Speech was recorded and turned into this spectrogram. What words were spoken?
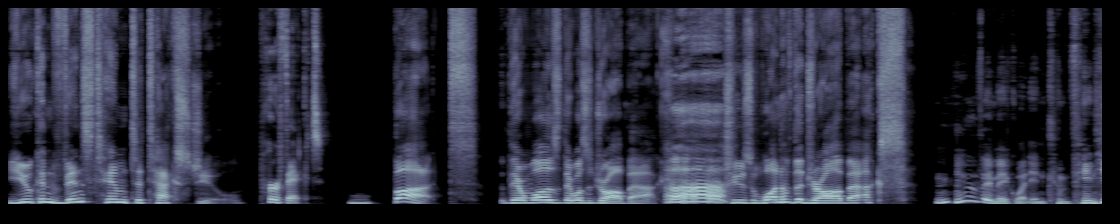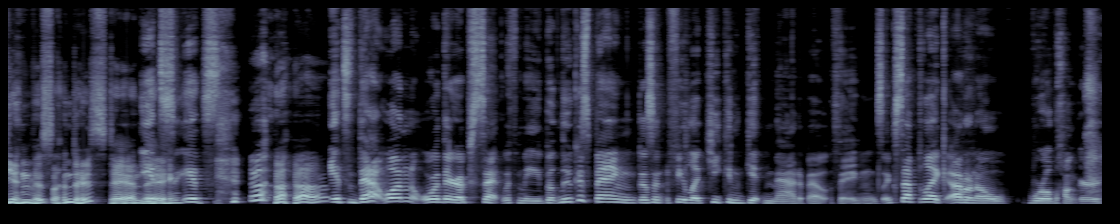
You convinced him to text you, Perfect. but there was there was a drawback. Ah, Choose one of the drawbacks. they make one inconvenient misunderstanding. it's it's it's that one or they're upset with me. But Lucas Bang doesn't feel like he can get mad about things, except like I don't know, world hunger.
